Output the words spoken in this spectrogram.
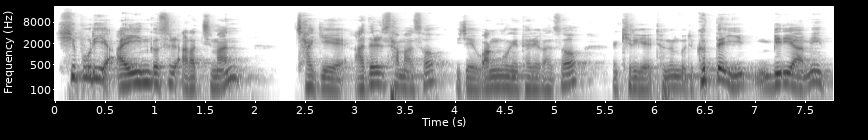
히브리 아이인 것을 알았지만 자기의 아들 삼아서 이제 왕궁에 데려가서 기르게 되는 거죠. 그때 이 미리암이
